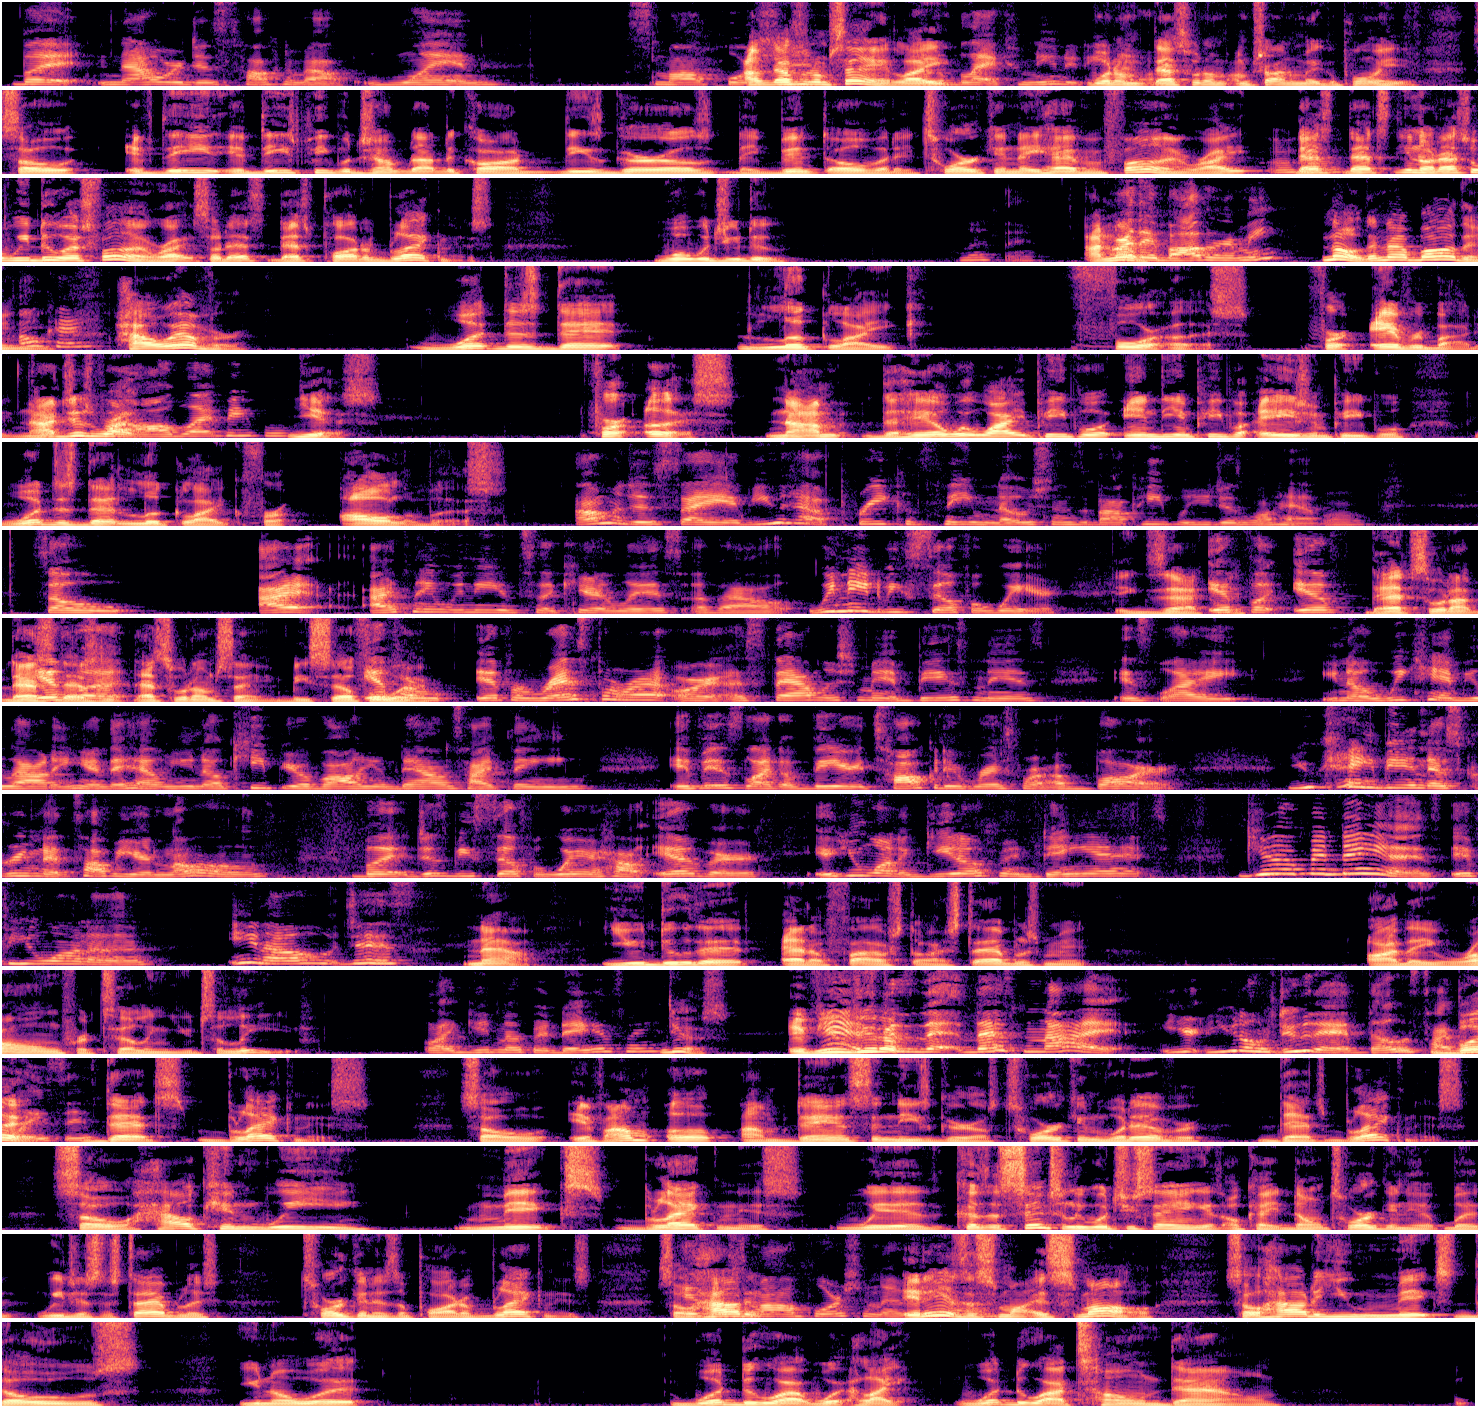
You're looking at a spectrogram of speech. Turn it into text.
But now we're just talking about one small Uh, portion that's what I'm saying. of Like the black community what I'm that's what I'm I'm trying to make a point here. So if these if these people jumped out the car, these girls they bent over, they twerking, they having fun, right? Mm-hmm. That's that's you know that's what we do as fun, right? So that's that's part of blackness. What would you do? nothing I know. are they bothering me No, they're not bothering you. Okay. However, what does that look like for us, for everybody, not just for white? all black people Yes. For us. Now, I'm the hell with white people, Indian people, Asian people. What does that look like for all of us? I'm gonna just say if you have preconceived notions about people, you just gonna have them. So, I I think we need to care less about. We need to be self aware. Exactly. If a, if that's what I that's that's a- that's what I'm saying. Be self if aware. a if a restaurant or establishment business is like you know we can't be loud in here they have you know keep your volume down type thing if it's like a very talkative restaurant or bar you can't be in there screaming at the top of your lungs but just be self-aware however if you want to get up and dance get up and dance if you want to you know just Now, you do that at a five star establishment. Are they wrong for telling you to leave? like getting up and dancing Yes. If you yes get up because that, that's not you you don't do that those type of but places that's blackness. So if I'm up, I'm dancing, these girls twerking, whatever, that's blackness. So how can we mix blackness with because essentially what you're saying is okay, don't twerk in here, but we just established twerking is a part of blackness. So it's how a do small portion of it it is though. a small it's small. So how do you mix those you know what what do I what like what do I tone down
